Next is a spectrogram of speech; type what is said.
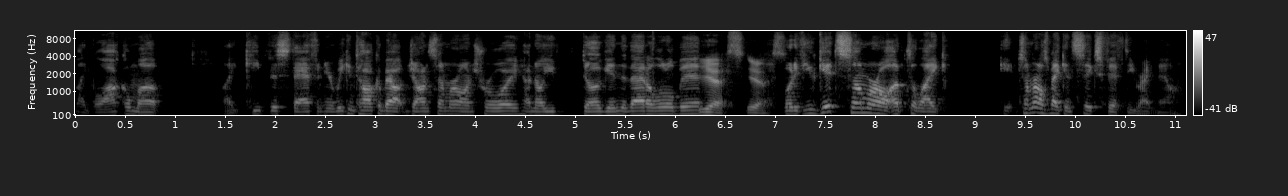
like lock them up, like keep this staff in here. We can talk about Jon Sumrall and Troy. I know you've dug into that a little bit, Yes, yes. but if you get Sumrall up to like Sumrall's making six fifty right now.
